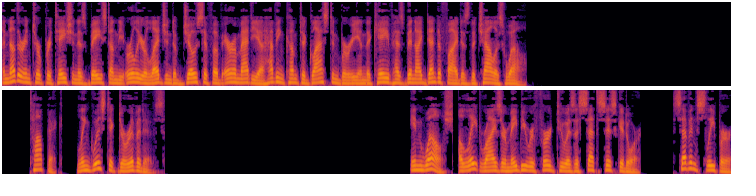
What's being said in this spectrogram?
Another interpretation is based on the earlier legend of Joseph of Arimathea having come to Glastonbury and the cave has been identified as the Chalice Well. Linguistic derivatives In Welsh, a late riser may be referred to as a Seth Sisgador, Seven Sleeper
